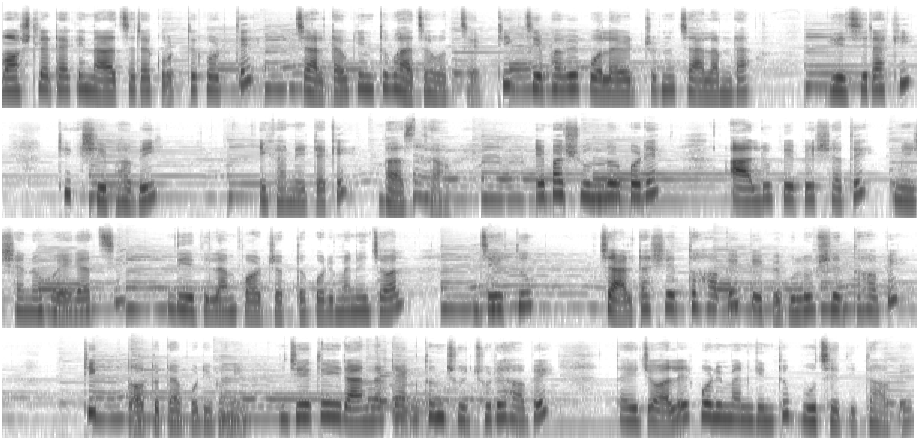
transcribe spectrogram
মশলাটাকে নাড়াচাড়া করতে করতে চালটাও কিন্তু ভাজা হচ্ছে। ঠিক যেভাবে পোলাওয়ের জন্য চাল আমরা ভেজে রাখি, ঠিক সেভাবেই এখানে এটাকে ভাজতে হবে। এবার সুন্দর করে আলু পেঁপের সাথে মেশানো হয়ে গেছে। দিয়ে দিলাম পর্যাপ্ত পরিমাণে জল। যেহেতু চালটা সেদ্ধ হবে, পেঁপেগুলোও সেদ্ধ হবে, ঠিক ততটা পরিমাণে। যেহেতু এই রান্নাটা একদম ঝুরঝুরে হবে, তাই জলের পরিমাণ কিন্তু বুঝে দিতে হবে।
